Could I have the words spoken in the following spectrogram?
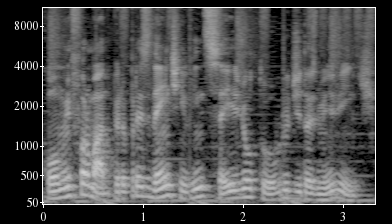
como informado pelo presidente em 26 de outubro de 2020.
